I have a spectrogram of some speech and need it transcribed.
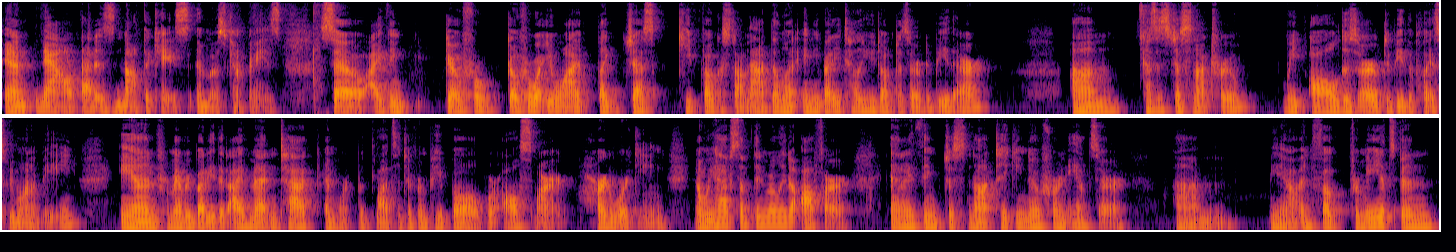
And now that is not the case in most companies. So I think go for go for what you want. Like just keep focused on that. Don't let anybody tell you you don't deserve to be there. Um, because it's just not true. We all deserve to be the place we want to be. And from everybody that I've met in tech and worked with lots of different people, we're all smart, hardworking, and we have something really to offer. And I think just not taking no for an answer. Um, you know, and fo- for me, it's been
